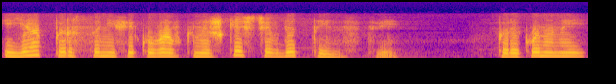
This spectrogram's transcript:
Я персоніфікував книжки ще в дитинстві, переконаний,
